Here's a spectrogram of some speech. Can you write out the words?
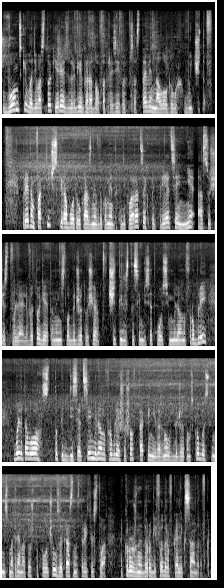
в Омске, Владивостоке и ряде других городов, отразив их в составе налоговой налоговых вычетов. При этом фактически работы, указанные в документах и декларациях, предприятия не осуществляли. В итоге это нанесло бюджету ущерб в 478 миллионов рублей. Более того, 157 миллионов рублей Шишов так и не вернул в бюджет Омской области, несмотря на то, что получил заказ на строительство окружной дороги Федоровка-Александровка.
